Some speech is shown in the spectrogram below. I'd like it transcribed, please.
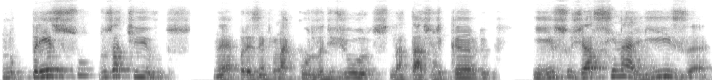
no preço dos ativos, né? por exemplo, na curva de juros, na taxa de câmbio, e isso já sinaliza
